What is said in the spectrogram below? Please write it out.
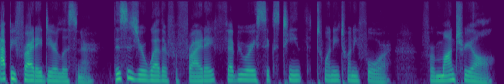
Happy Friday, dear listener. This is your weather for Friday, February 16th, 2024, for Montreal,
